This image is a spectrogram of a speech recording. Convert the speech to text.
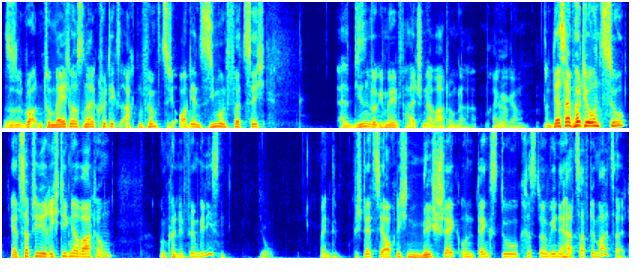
also so Rotten Tomatoes, ne, Critics 58, Audience 47, also die sind wirklich mit den falschen Erwartungen da reingegangen. Und deshalb hört ihr uns zu, jetzt habt ihr die richtigen Erwartungen und könnt den Film genießen. Jo. Ich meine, du bestellst dir auch nicht einen Milchshake und denkst, du kriegst irgendwie eine herzhafte Mahlzeit.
